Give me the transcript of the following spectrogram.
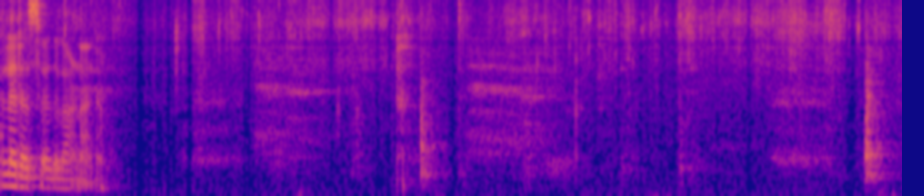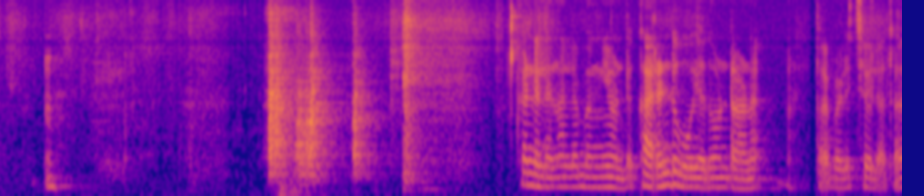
നല്ല രസം ഇത് കാണാൻ കണ്ടില്ലേ? നല്ല ഭംഗിയുണ്ട്. കറണ്ട് പോയി അതുകൊണ്ടാണ് അത്ര വെളിച്ചമില്ലാത്ത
